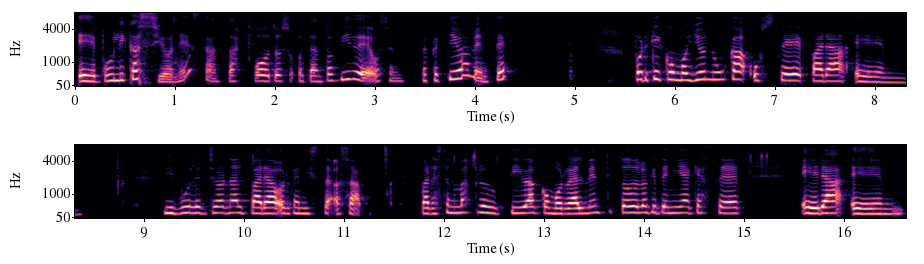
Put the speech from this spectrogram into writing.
eh, publicaciones, tantas fotos o tantos videos respectivamente, porque como yo nunca usé para em, mi bullet journal para organizar, o sea, para ser más productiva, como realmente todo lo que tenía que hacer era em,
